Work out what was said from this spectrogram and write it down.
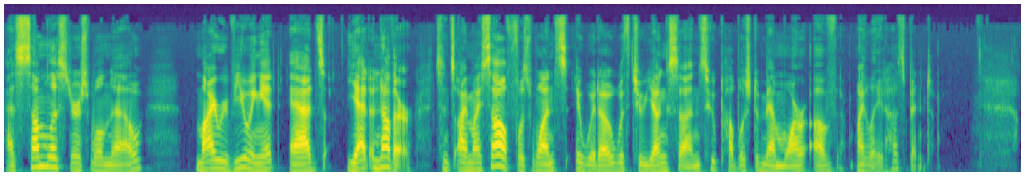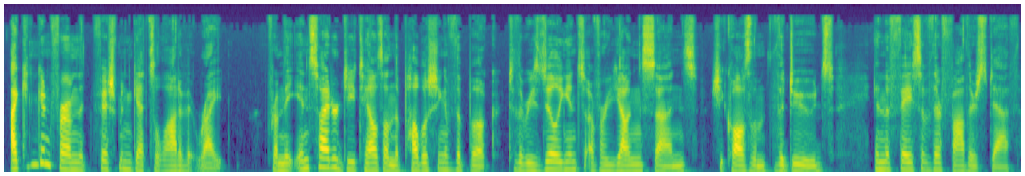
As some listeners will know, my reviewing it adds yet another, since I myself was once a widow with two young sons who published a memoir of my late husband. I can confirm that Fishman gets a lot of it right. From the insider details on the publishing of the book to the resilience of her young sons, she calls them the dudes, in the face of their father's death.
